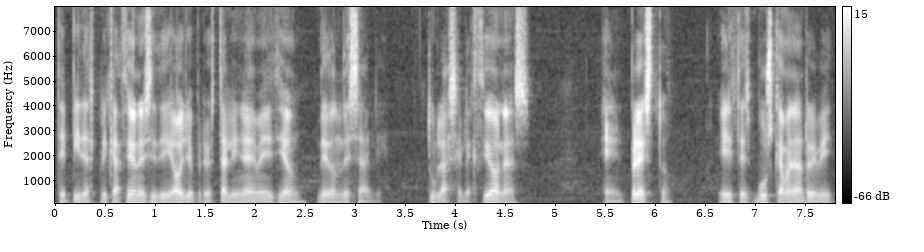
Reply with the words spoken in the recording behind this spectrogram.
te pide explicaciones y te dice, oye, pero esta línea de medición, ¿de dónde sale? Tú la seleccionas en Presto y dices, búscame en Revit.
